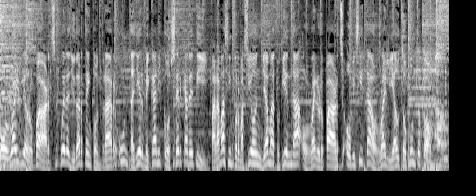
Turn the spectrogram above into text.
O'Reilly Auto Parts puede ayudarte a encontrar un taller mecánico cerca de ti. Para más información, llama a tu tienda O'Reilly Auto Parts o visita oreillyauto.com. oh,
